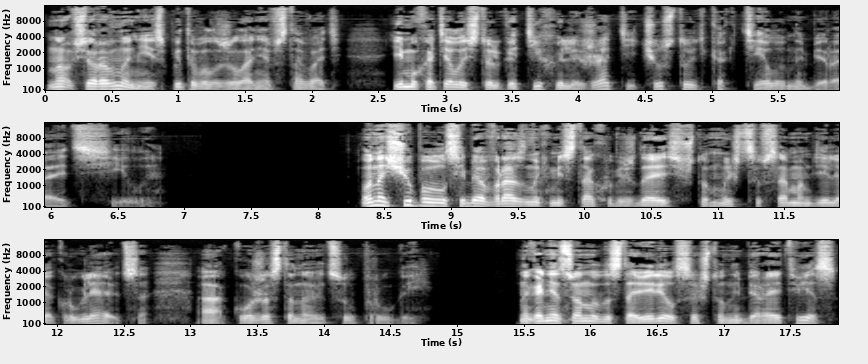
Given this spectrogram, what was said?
но все равно не испытывал желания вставать. Ему хотелось только тихо лежать и чувствовать, как тело набирает силы. Он ощупывал себя в разных местах, убеждаясь, что мышцы в самом деле округляются, а кожа становится упругой. Наконец он удостоверился, что набирает вес.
